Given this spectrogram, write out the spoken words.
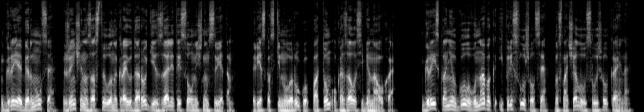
Грей обернулся, женщина застыла на краю дороги, залитой солнечным светом. Резко вскинула руку, потом указала себе на ухо. Грей склонил голову на бок и прислушался, но сначала услышал Каина.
